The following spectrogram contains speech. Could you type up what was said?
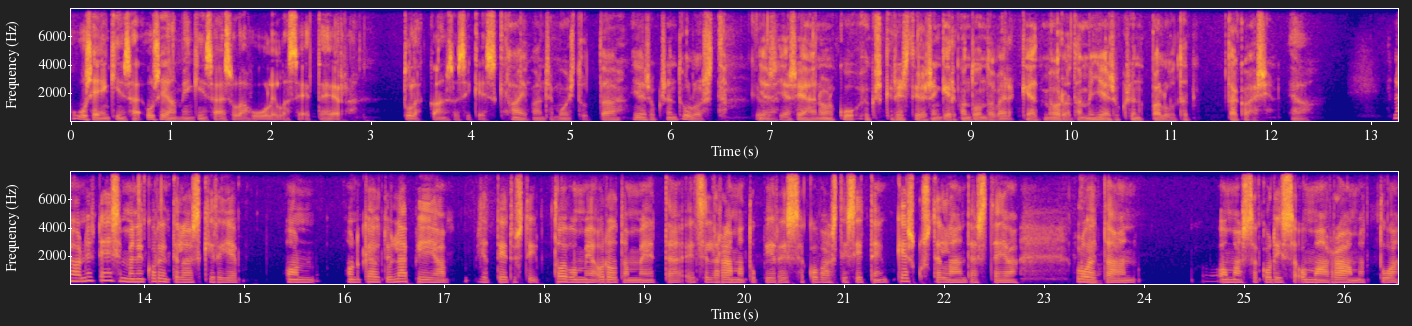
useinkin, useamminkin saisi olla huulilla se, että Herra, tule kansasi kesken. Aivan, se muistuttaa Jeesuksen tulosta. Ja, ja sehän on yksi kristillisen kirkon tuntoverkki, että me odotamme Jeesuksen paluuta takaisin. Joo. No nyt ensimmäinen korintilaiskirje on, on käyty läpi ja, ja tietysti toivomme ja odotamme, että, että siellä raamatupiirissä kovasti sitten keskustellaan tästä ja luetaan omassa kodissa omaa raamattua.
